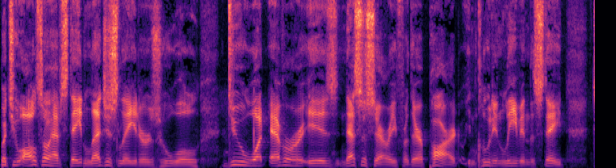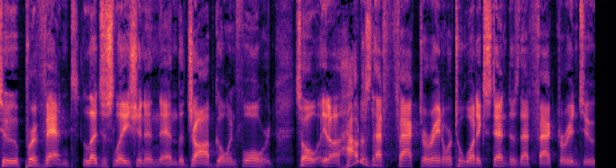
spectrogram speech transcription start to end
but you also have state legislators who will do whatever is necessary for their part, including leaving the state to prevent legislation and, and the job going forward. So, you know, how does that factor in, or to what extent does that factor into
